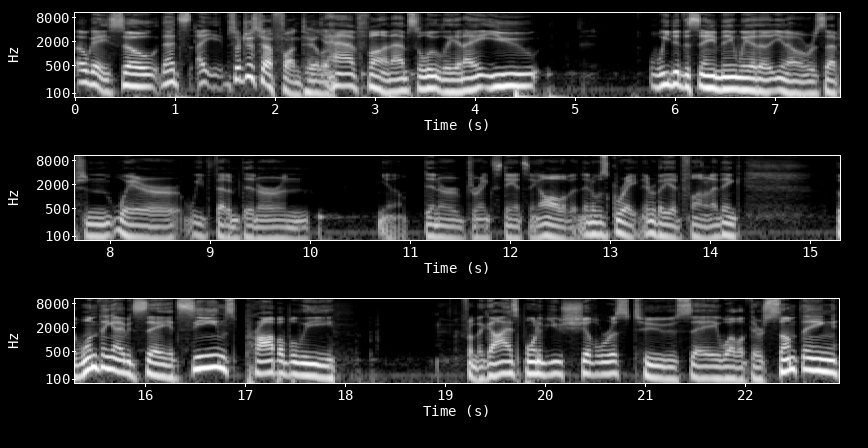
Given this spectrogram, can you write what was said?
Okay, so that's I So just have fun, Taylor. have fun absolutely, and I you. We did the same thing. We had a you know a reception where we fed him dinner and you know dinner, drinks, dancing, all of it, and it was great. Everybody had fun, and I think the one thing I would say it seems probably from the guy's point of view chivalrous to say, well, if there's something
